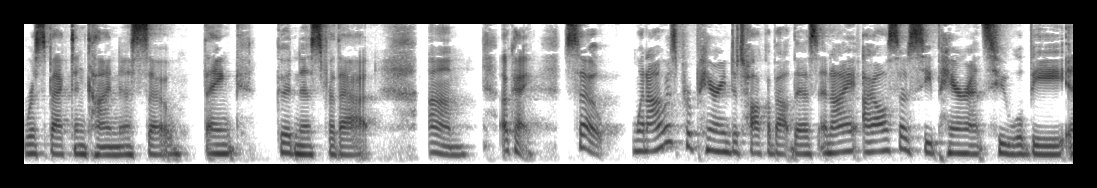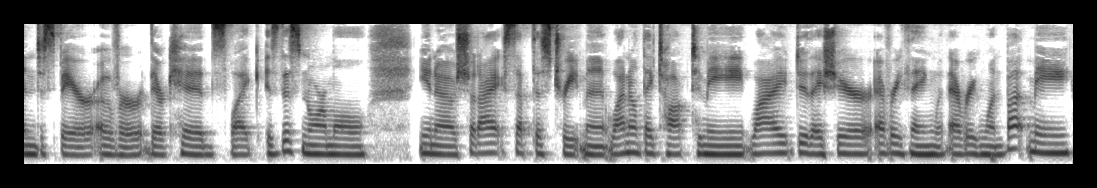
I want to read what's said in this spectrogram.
respect and kindness. So thank goodness for that. Um, okay. So when I was preparing to talk about this, and I, I also see parents who will be in despair over their kids, like, is this normal? You know, should I accept this treatment? Why don't they talk to me? Why do they share everything with everyone but me?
